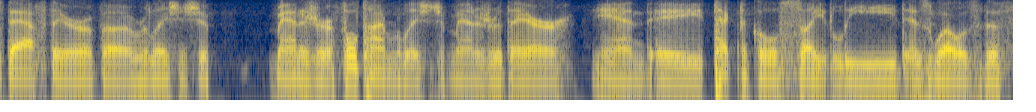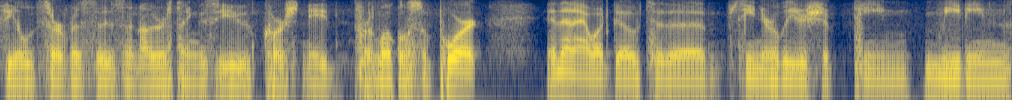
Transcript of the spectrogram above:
staff there of a relationship manager, a full-time relationship manager there, and a technical site lead, as well as the field services and other things you, of course, need for local support. And then I would go to the senior leadership team meetings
